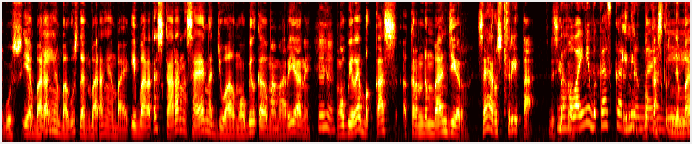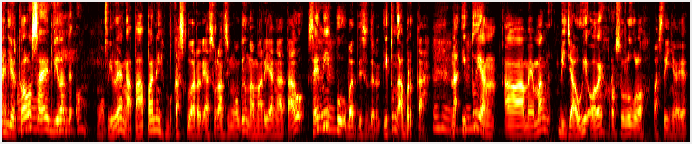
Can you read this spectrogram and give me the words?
bagus. Iya, Oke. barang yang bagus dan barang yang baik. Ibaratnya sekarang saya ngejual mobil ke Mama Ria nih. Mhm. Mobilnya bekas eh, kerendam banjir. Saya harus cerita di situ. Bahwa ini bekas ini kerendam bekas banjir. kerendam banjir. Kalau Oh, saya bilang oh mobilnya nggak apa-apa nih, bekas keluar dari asuransi mobil, Mama Ria nggak tahu, saya Mhm. nipu berarti saudara. Itu nggak berkah. Mhm, Nah itu mhm. yang uh, memang dijauhi oleh Rasulullah pastinya ya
